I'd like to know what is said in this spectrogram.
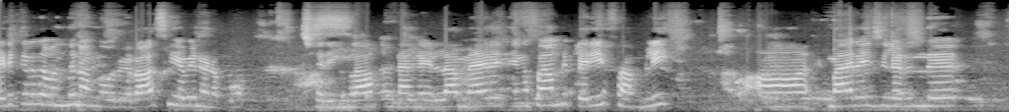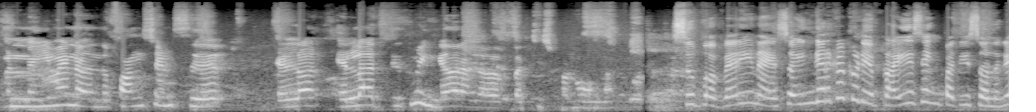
எடுக்கிறத வந்து நாங்க ஒரு ராசியாவே நினைப்போம். சரிங்களா? நாங்க எல்லா மேரேஜ் எங்க ஃபேமிலி பெரிய ஃபேமிலி மேரேஜ்ல இருந்து ஈவன் அந்த ஃபங்க்ஷன்ஸ் எல்லா எல்லாத்துக்குமே இங்கே தான் நாங்கள் பர்ச்சேஸ் பண்ணுவோம் ma'am super very nice so இங்க இருக்கக்கூடிய பிரைசிங் பத்தி சொல்லுங்க.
